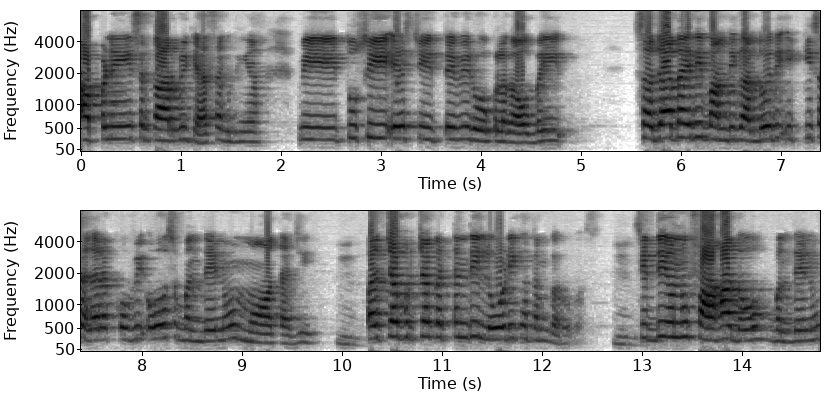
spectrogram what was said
ਆਪਣੀ ਸਰਕਾਰ ਨੂੰ ਹੀ ਕਹਿ ਸਕਦੀ ਆ ਵੀ ਤੁਸੀਂ ਇਸ ਚੀਜ਼ ਤੇ ਵੀ ਰੋਕ ਲਗਾਓ ਬਈ ਸਜ਼ਾ ਤਾਂ ਇਹਦੀ ਬੰਦ ਹੀ ਕਰ ਦਿਓ ਇਹਦੀ ਇੱਕ ਹੀ ਸਜ਼ਾ ਰੱਖੋ ਵੀ ਉਸ ਬੰਦੇ ਨੂੰ ਮੌਤ ਹੈ ਜੀ। ਪਰਚਾ ਪੁਰਚਾ ਕੱਟਣ ਦੀ ਲੋੜ ਹੀ ਖਤਮ ਕਰੋ ਬਸ। ਸਿੱਧੀ ਉਹਨੂੰ ਫਾਹਾ ਦਿਓ ਬੰਦੇ ਨੂੰ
